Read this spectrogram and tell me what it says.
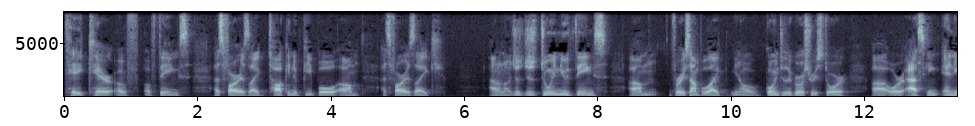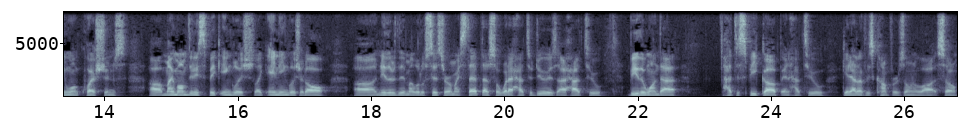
take care of of things as far as like talking to people um as far as like i don't know just just doing new things. Um for example like you know going to the grocery store uh, or asking anyone questions. Uh, my mom didn't speak English, like any English at all. Uh, neither did my little sister or my stepdad. So what I had to do is I had to be the one that had to speak up and had to get out of his comfort zone a lot. So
